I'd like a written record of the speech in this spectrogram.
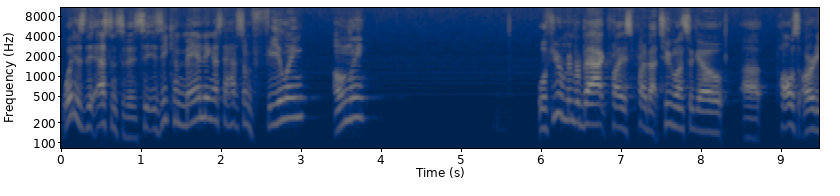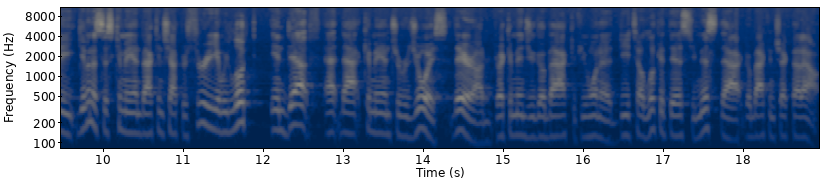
What is the essence of it? Is he commanding us to have some feeling only? Well, if you remember back, probably, probably about two months ago, uh, Paul's already given us this command back in chapter 3, and we looked in depth at that command to rejoice there. I'd recommend you go back if you want a detailed look at this. You missed that, go back and check that out.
